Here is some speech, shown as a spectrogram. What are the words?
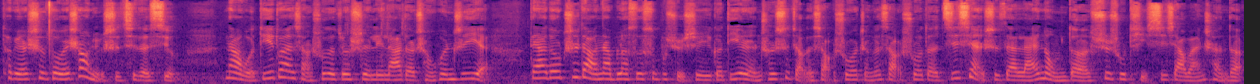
特别是作为少女时期的性。那我第一段想说的就是莉拉的成婚之夜。大家都知道，《那不勒斯四部曲》是一个第一人称视角的小说，整个小说的基线是在莱农的叙述体系下完成的。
